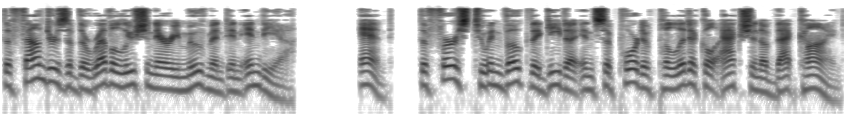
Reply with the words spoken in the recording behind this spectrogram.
"...the founders of the revolutionary movement in India", and "...the first to invoke the Gita in support of political action of that kind."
